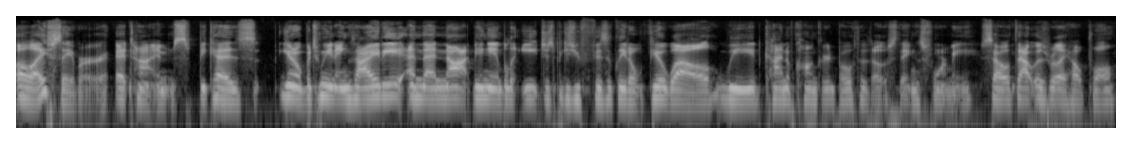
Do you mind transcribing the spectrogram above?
a lifesaver at times because, you know, between anxiety and then not being able to eat just because you physically don't feel well, we'd kind of conquered both of those things for me. So that was really helpful.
